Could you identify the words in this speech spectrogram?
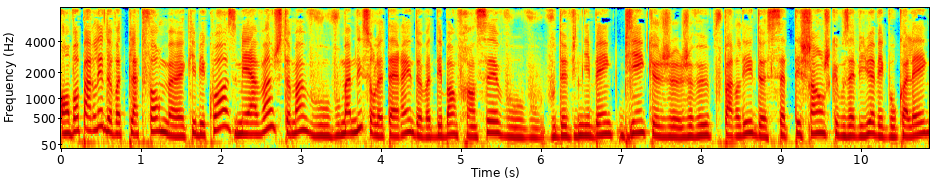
on va parler de votre plateforme euh, québécoise, mais avant, justement, vous, vous m'amenez sur le terrain de votre débat en français. Vous, vous, vous devinez bien, bien que je, je veux vous parler de cet échange que vous avez eu avec vos collègues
